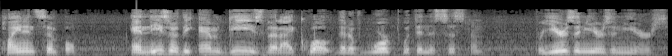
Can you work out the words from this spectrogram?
Plain and simple. And these are the MDs that I quote that have worked within the system for years and years and years,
